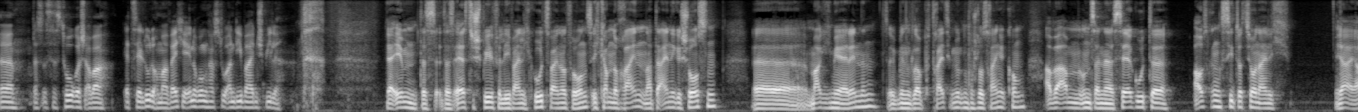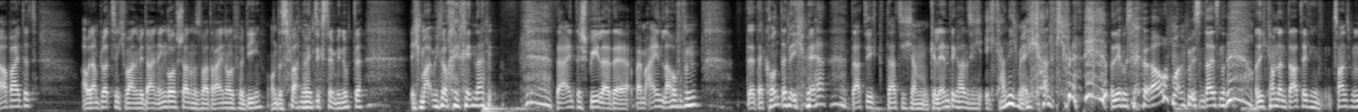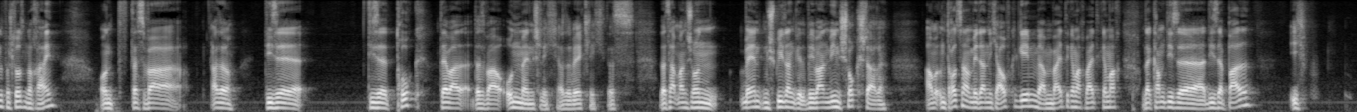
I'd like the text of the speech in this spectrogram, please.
Äh, das ist historisch, aber erzähl du doch mal, welche Erinnerungen hast du an die beiden Spiele? Ja, eben, das, das erste Spiel verlief eigentlich gut, 2-0 für uns. Ich kam noch rein und hatte einige Chancen, äh, mag ich mir erinnern. Ich bin, glaube 30 Minuten vor Schluss reingekommen, aber haben uns eine sehr gute Ausgangssituation eigentlich ja, erarbeitet. Aber dann plötzlich waren wir da in Ingolstadt und es war 3-0 für die und es war 90. Minute. Ich mag mich noch erinnern, der eine Spieler, der beim Einlaufen der, der konnte nicht mehr. Der hat sich, der hat sich am Gelände gehalten und sich, ich kann nicht mehr, ich kann nicht mehr. Und ich habe gesagt, hör auf, man, wir müssen da jetzt noch. Und ich kam dann tatsächlich 20 Minuten verschlossen noch rein. Und das war, also, diese, dieser Druck, der war, das war unmenschlich, also wirklich. Das, das hat man schon während dem Spiel dann, wir waren wie ein Schockstarre. Und trotzdem haben wir dann nicht aufgegeben, wir haben weitergemacht, weitergemacht. Und dann kam dieser, dieser Ball, ich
